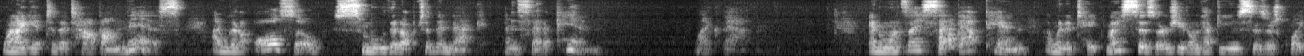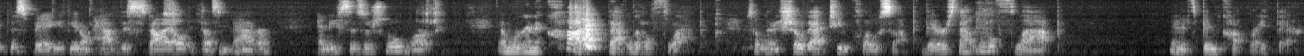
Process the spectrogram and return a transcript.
When I get to the top on this, I'm going to also smooth it up to the neck and set a pin like that. And once I set that pin, I'm going to take my scissors. You don't have to use scissors quite this big. If you don't have this style, it doesn't matter. Any scissors will work. And we're going to cut that little flap. So I'm going to show that to you close up. There's that little flap, and it's been cut right there.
